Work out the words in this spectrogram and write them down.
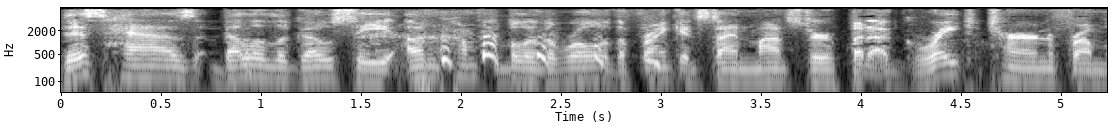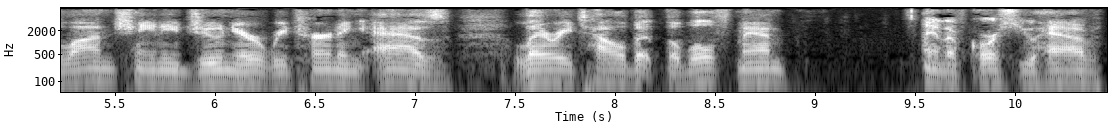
this has Bela Lugosi uncomfortable in the role of the Frankenstein monster, but a great turn from Lon Chaney Jr. returning as Larry Talbot, the Wolfman. And of course, you have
